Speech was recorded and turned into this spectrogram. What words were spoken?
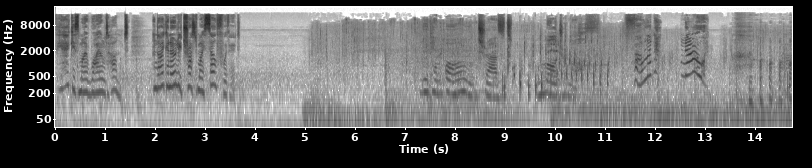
The egg is my wild hunt, and I can only trust myself with it. We can all trust Mordremoth. Faolain? No! I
